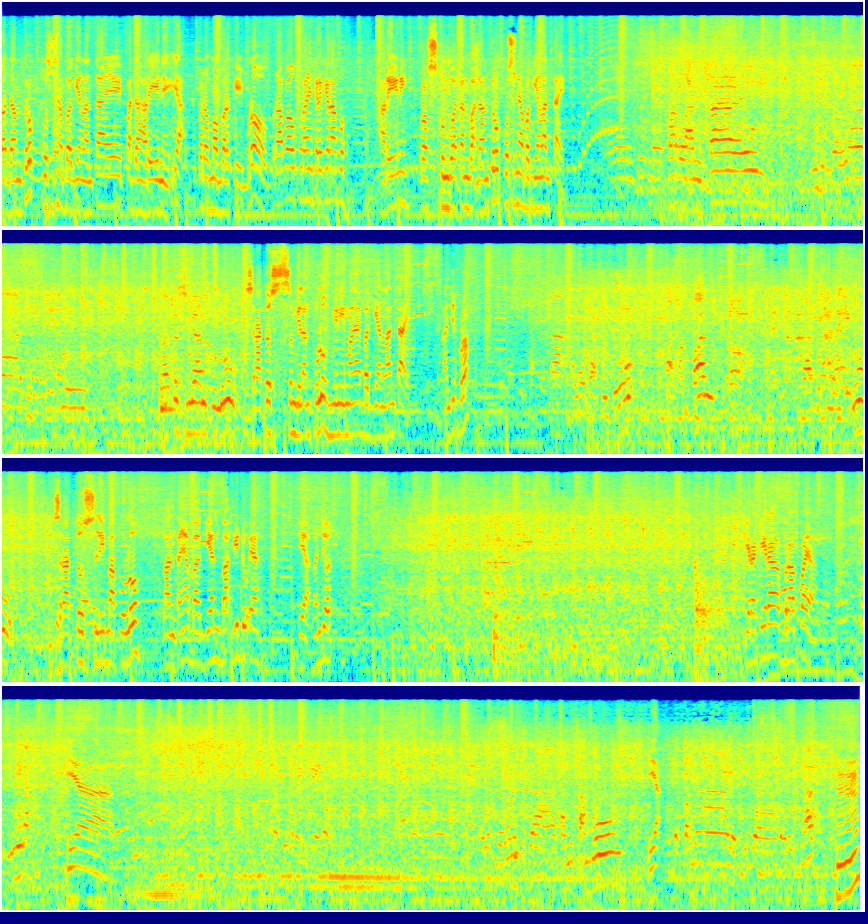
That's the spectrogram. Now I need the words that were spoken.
badam truk khususnya bagian lantai pada hari ini. Ya kepada Umar Barki. Bro berapa ukurannya kira-kira bro hari ini proses pembuatan bak dan truk khususnya bagian lantai. Untuk lebar lantai biasanya kan 190 190 minimalnya bagian lantai. Lanjut bro. kalau tak duduk tak sampan 190 150 lantainya bagian bak biduk ya ya lanjut kira-kira berapa ya ini lah ya kemudian juga kami sambung Iya. Depannya lebihnya dari plat. Hmm.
